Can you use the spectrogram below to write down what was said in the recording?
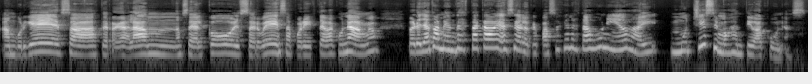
hamburguesas, te regalan, no sé, alcohol, cerveza por irte a vacunar, ¿no? Pero ella también destacaba y decía, lo que pasa es que en Estados Unidos hay muchísimos antivacunas.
